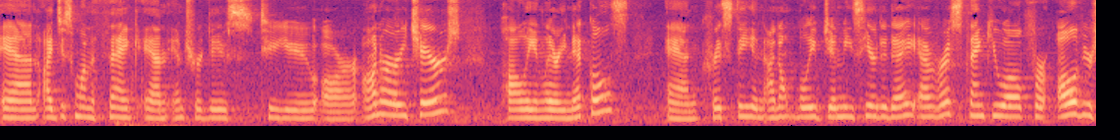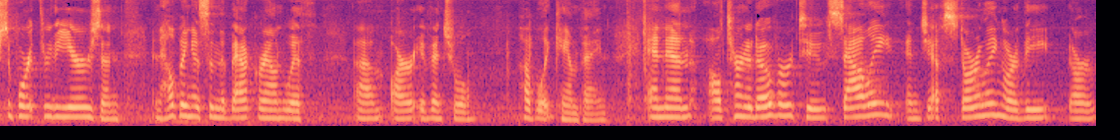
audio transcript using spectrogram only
And I just want to thank and introduce to you our honorary chairs, Polly and Larry Nichols, and Christy, and I don't believe Jimmy's here today, Everest. Thank you all for all of your support through the years and, and helping us in the background with um, our eventual public campaign. And then I'll turn it over to Sally and Jeff Starling, or the are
